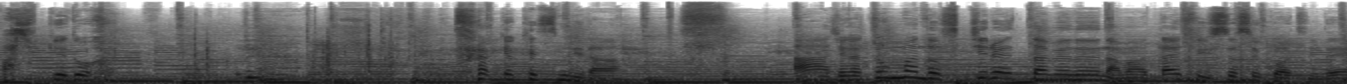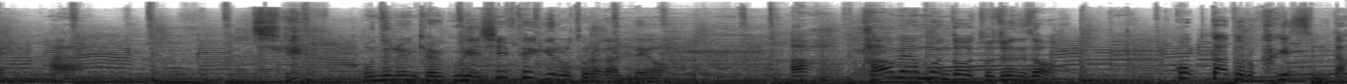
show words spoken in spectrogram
아쉽게도 불합격했습니다. 아 제가 좀만 더 숙지를 했다면은 아마 딸 수 있었을 것 같은데 아 지금 오늘은 결국에 실패기로 돌아갔네요. 아 다음에 한 번 더 도전해서 꼭 따도록 하겠습니다.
